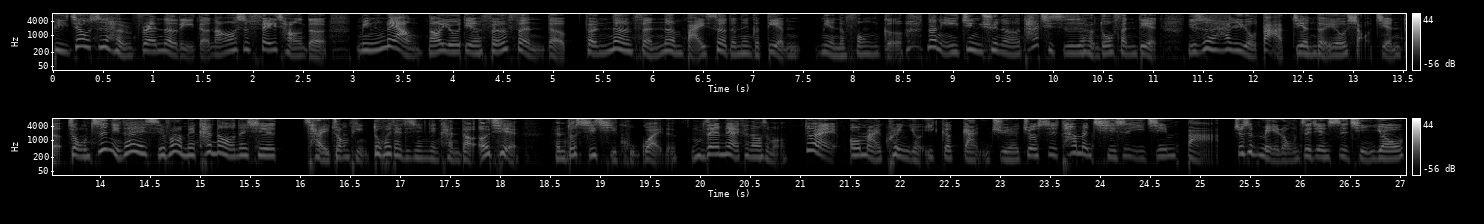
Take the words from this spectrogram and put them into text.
比较是很 friendly 的，然后是非常的明亮，然后有点粉粉的粉嫩粉嫩白色的那个店面的风格。那你一进去呢，它其实很多分店，你是它就有大间的，也有小间的。总之你在 Sephora 里面看到的那些。彩妆品都会在这间店看到，而且很多稀奇古怪的。我们在那边还看到什么？对，Oh My Queen 有一个感觉，就是他们其实已经把就是美容这件事情，由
